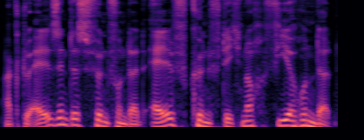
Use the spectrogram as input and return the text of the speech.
Aktuell sind es 511, künftig noch 400.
